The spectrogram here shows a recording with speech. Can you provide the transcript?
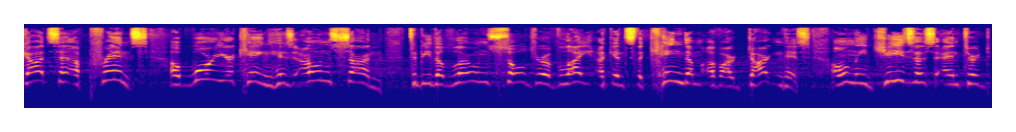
God sent a prince, a warrior king, his own son, to be the lone soldier of light against the kingdom of our darkness. Only Jesus entered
